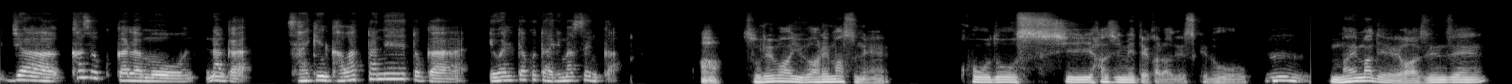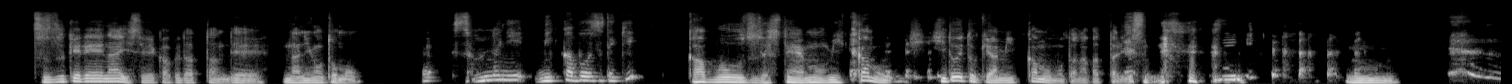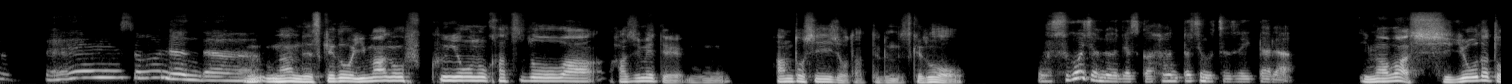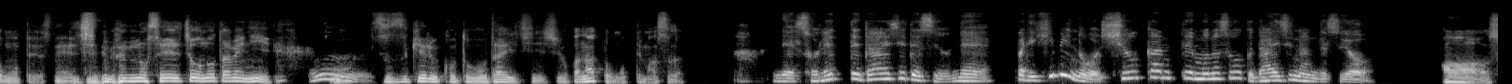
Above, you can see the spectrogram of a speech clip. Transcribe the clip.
じゃあ、家族からもなんか最近変わったねとか言われたことありませんか？あ、それは言われますね。行動し始めてからですけど、うん、前までは全然続けれない性格だったんで、何事も。え、そんなに三日坊主的？三日坊主ですね。もう三日も、ひどい時は三日も持たなかったりですね。うん、ええー、そうなんだ。なんですけど、今の副業の活動は初めてもう半年以上経ってるんですけど。すごいじゃないですか、半年も続いたら。今は修行だと思ってですね、自分の成長のために、うん、続けることを第一にしようかなと思ってます。ね、それって大事ですよね。やっぱり日々の習慣ってものすごく大事なんですよ。ああ、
